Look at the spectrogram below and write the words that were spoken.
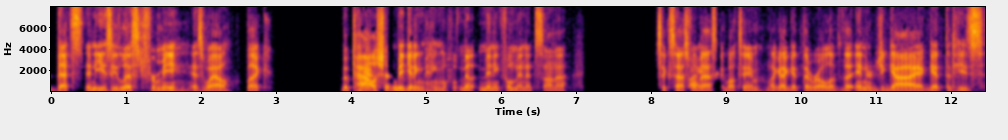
that's an easy list for me as well. Like, but Powell shouldn't be getting meaningful meaningful minutes on a successful Right. basketball team. Like I get the role of the energy guy. I get that he's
